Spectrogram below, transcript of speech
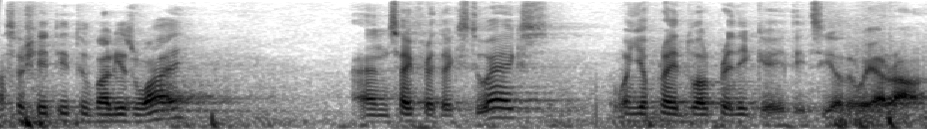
associated to values y and ciphertext to x. When you apply dual predicate, it's the other way around.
